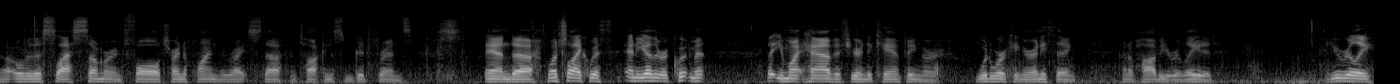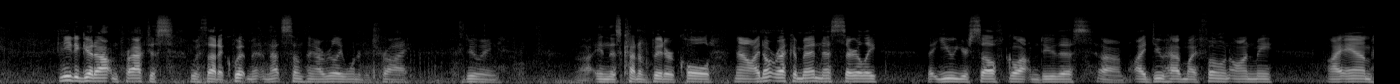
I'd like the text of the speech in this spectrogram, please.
uh, over this last summer and fall trying to find the right stuff and talking to some good friends. And uh, much like with any other equipment that you might have if you're into camping or woodworking or anything kind of hobby related, you really need to get out and practice with that equipment. And that's something I really wanted to try doing uh, in this kind of bitter cold. Now, I don't recommend necessarily that you yourself go out and do this. Um, I do have my phone on me. I am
